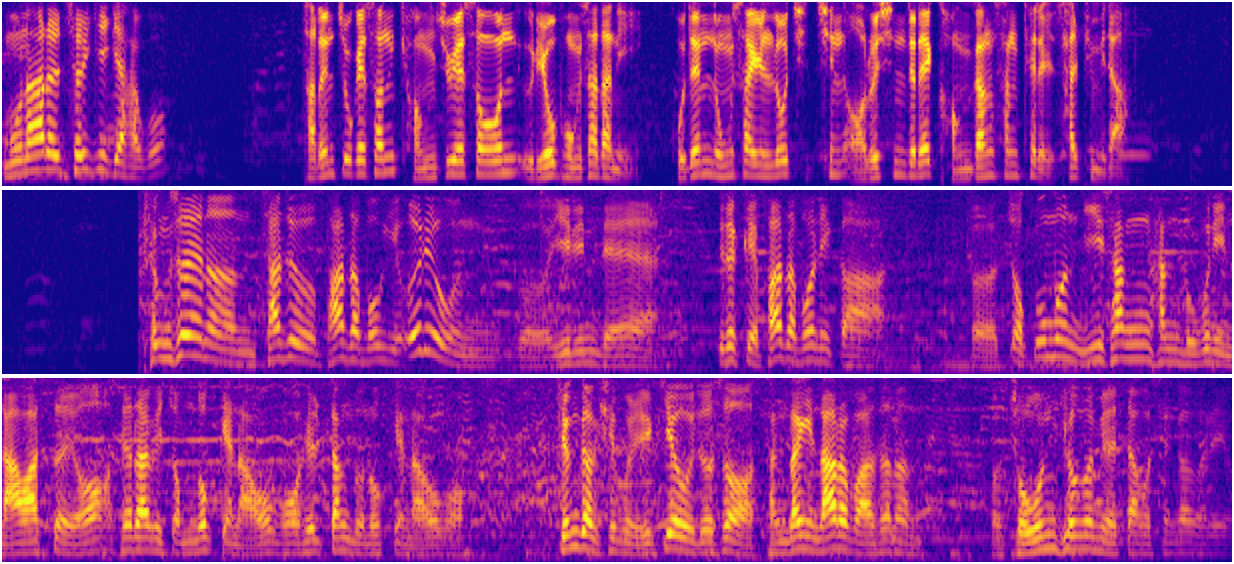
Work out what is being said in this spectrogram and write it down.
문화를 즐기게 하고 다른 쪽에선 경주에서 온 의료봉사단이 고된 농사일로 지친 어르신들의 건강 상태를 살핍니다. 평소에는 자주 받아보기 어려운 그 일인데 이렇게 받아보니까 어, 조금은 이상한 부분이 나왔어요. 혈압이 좀 높게 나오고 혈당도 높게 나오고 경각심을 일깨워줘서 상당히 나로 봐서는 어, 좋은 경험이었다고 생각을 해요.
